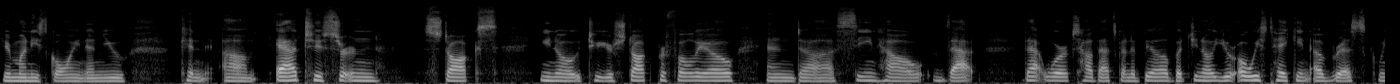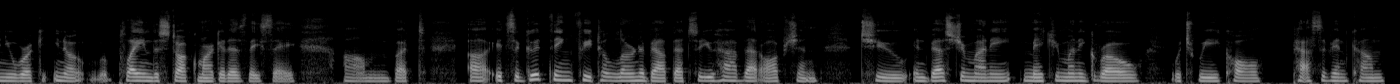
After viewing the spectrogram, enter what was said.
your money's going, and you can um, add to certain stocks you know, to your stock portfolio and uh, seeing how that that works, how that's going to build. But you know, you're always taking a risk when you work, you know, playing the stock market, as they say. Um, but uh, it's a good thing for you to learn about that, so you have that option to invest your money, make your money grow, which we call passive income,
